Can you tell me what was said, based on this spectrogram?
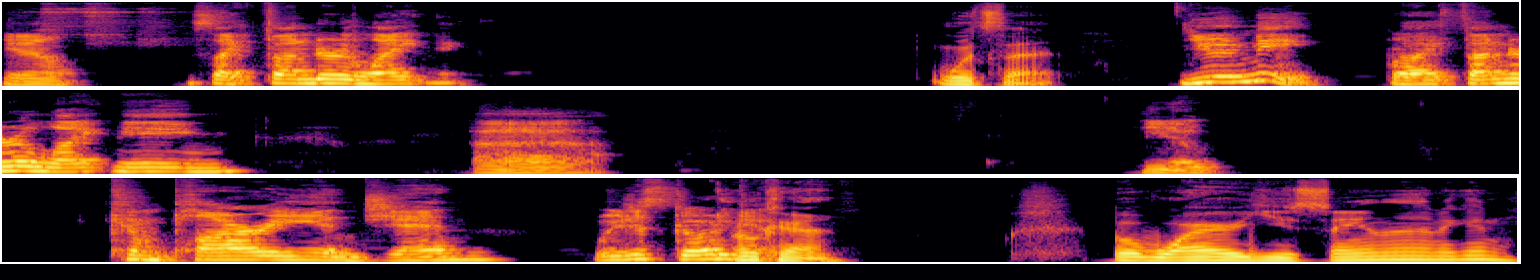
you know, it's like thunder and lightning. what's that? You and me, we're like thunder and lightning, uh, you know, Campari and gin. We just go together. Okay. But why are you saying that again?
